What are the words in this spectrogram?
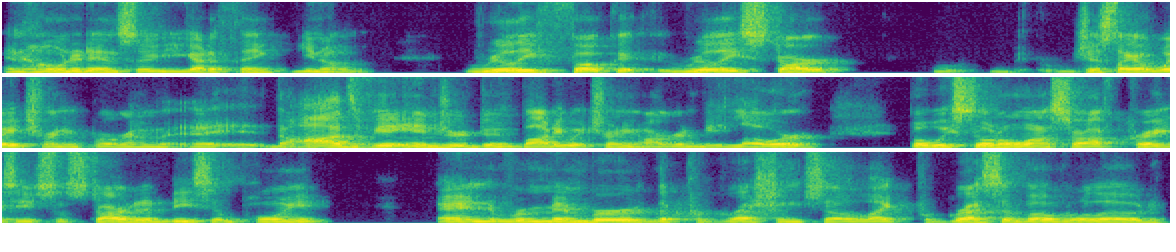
and hone it in. So you got to think, you know, really focus, really start just like a weight training program. The odds of getting injured doing body weight training are going to be lower, but we still don't want to start off crazy. So start at a decent point and remember the progression. So like progressive overload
